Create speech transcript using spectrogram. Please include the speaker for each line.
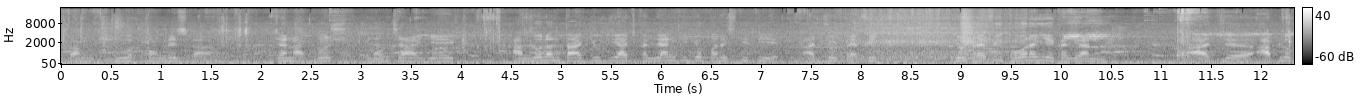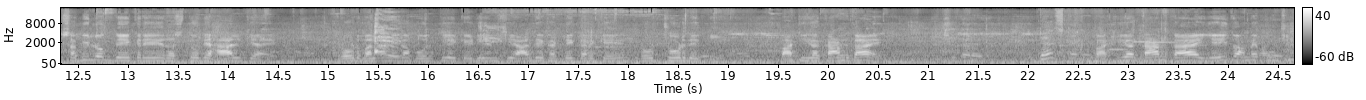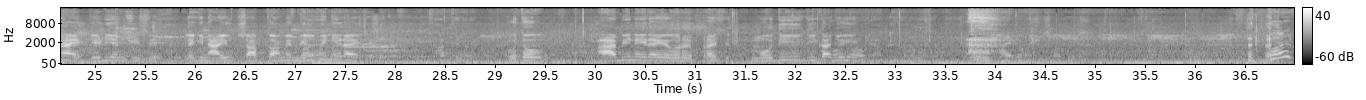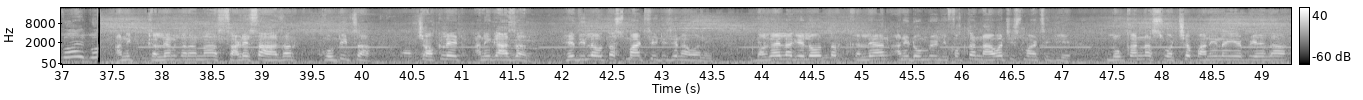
Speaker 1: युवक कांग्रेस का जन आक्रोश मोर्चा ये एक आंदोलन था, क्योंकि आज कल्याण की जो परिस्थिति है, आज जो ट्रैफ़िक जो ट्रैफ़िक हो रही है कल्याण में, आज आप लोग, सभी लोग देख रहे हैं रस्तों के हाल क्या है। रोड बनाने का बोलती है के आधे खड्डे करके रोड छोड़ देती है। बाकी का काम कहाँ है? बाकी का काम कहाँ है? यही तो हमें पूछना है के से, लेकिन आयुक्त साहब तो हमें मिल भी नहीं रहे। वो तो आ भी नहीं रहे और मोदी जी का जो
Speaker 2: बोल बोल बोल.
Speaker 3: आणि कल्याणकरांना साडेसहा हजार कोटीचा चॉकलेट आणि गाजर हे दिलं होतं स्मार्ट सिटीच्या नावाने. बघायला गेलो तर कल्याण आणि डोंबिवली फक्त नावाची स्मार्ट सिटी आहे. लोकांना स्वच्छ पाणी नाही आहे प्यायला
